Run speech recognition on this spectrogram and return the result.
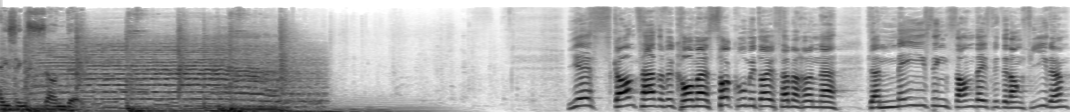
Amazing Sunday. Yes, ganz herzlich willkommen. So cool mit euch zusammen können die Amazing Sundays miteinander feiern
